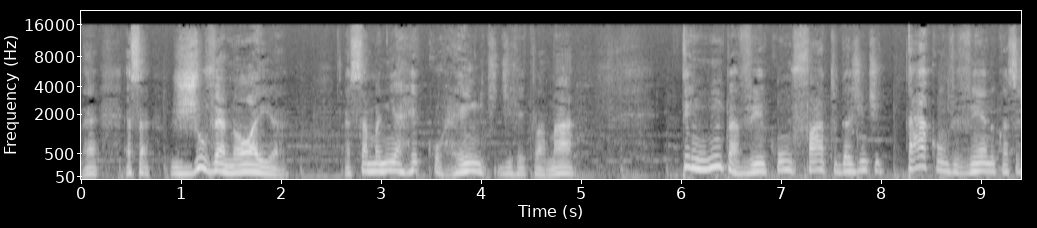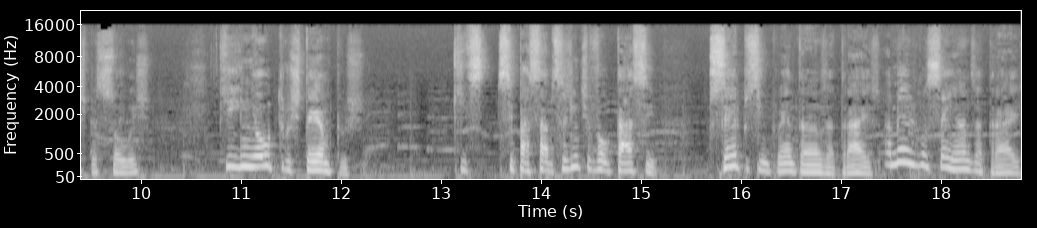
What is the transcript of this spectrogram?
né? essa juvenóia, essa mania recorrente de reclamar, tem muito a ver com o fato da gente estar tá convivendo com essas pessoas que em outros tempos que se passava, se a gente voltasse 150 anos atrás, a mesmo 100 anos atrás,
